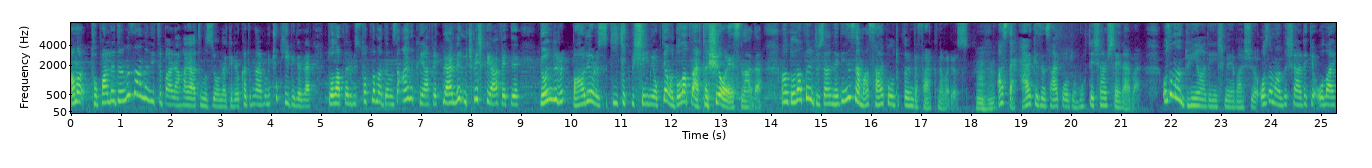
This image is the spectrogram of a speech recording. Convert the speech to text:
Ama toparladığımız andan itibaren hayatımız yoluna giriyor. Kadınlar bunu çok iyi bilirler. Dolapları biz toplamadığımızda aynı kıyafetlerle 3-5 kıyafeti döndürüp bağırıyoruz. Giyecek bir şeyim yok diye ama dolaplar taşıyor o esnada. Ama dolapları düzenlediğin zaman sahip olduklarının da farkına varıyorsun. Aslında herkesin sahip olduğu muhteşem şeyler var. O zaman dünya değişmeye başlıyor. O zaman dışarıdaki olay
